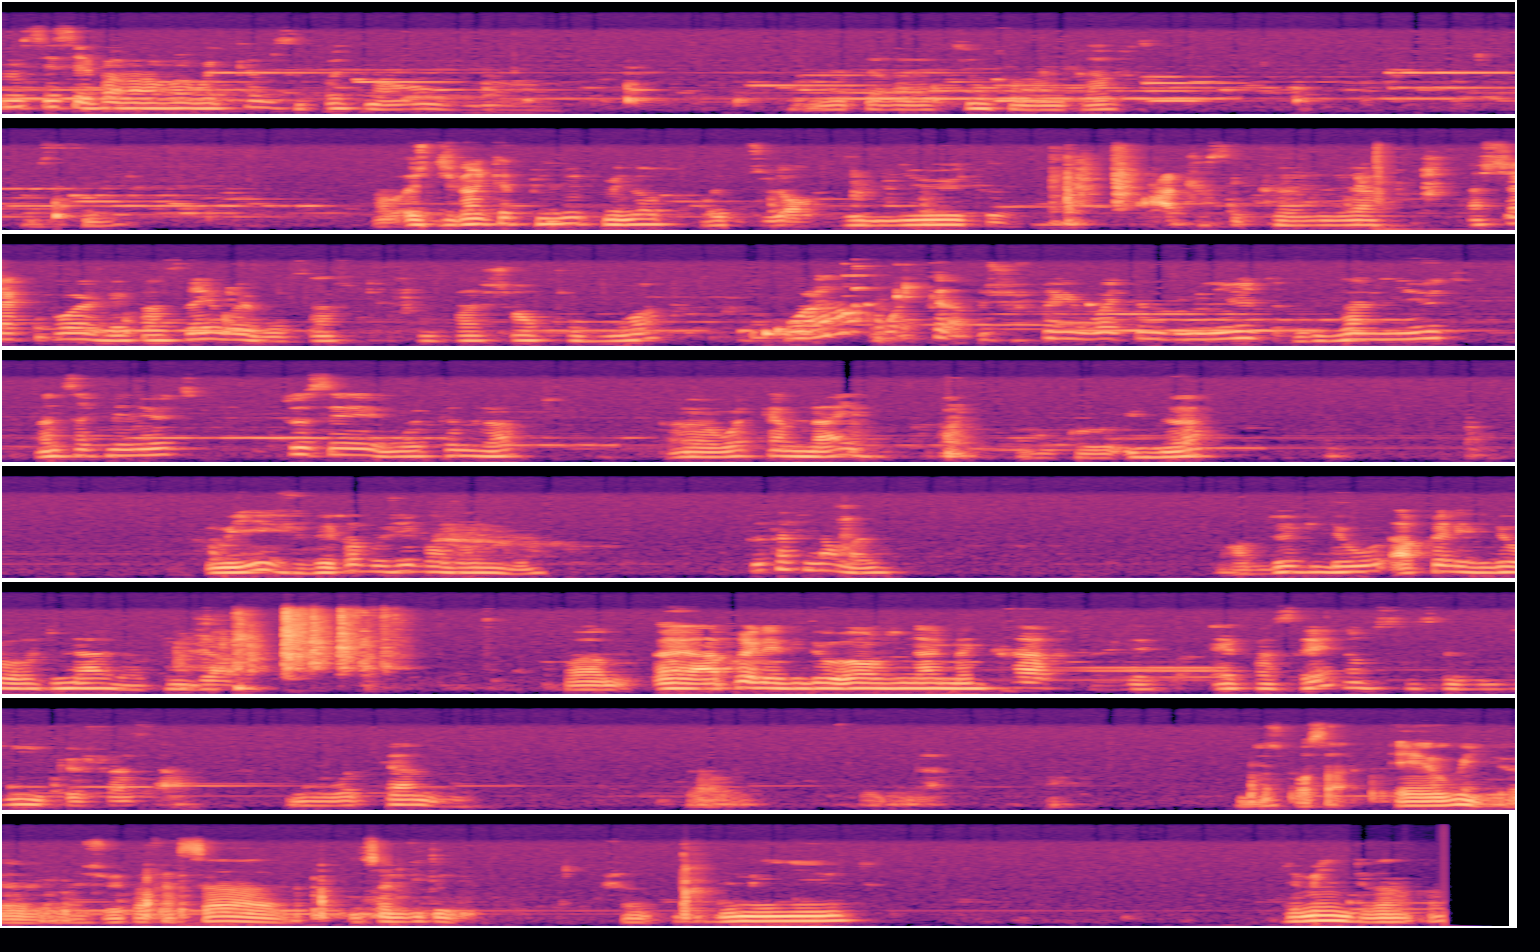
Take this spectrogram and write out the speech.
Même si c'est pas ma webcam, c'est peut être marrant. L'interaction sur Minecraft. Je dis 24 minutes, mais non, genre 10 minutes. Ah, que c'est comme. À chaque fois, je les passerai, ouais, bon, ça, c'est pas chiant pour moi. Voilà, webcam, je ferai webcam 10 minutes, 20 minutes, 25 minutes, tout c'est webcam là. Euh, webcam live, donc euh, une heure. Oui, je vais pas bouger pendant une heure. Tout à fait normal. Alors, deux vidéos, après les vidéos originales, on. Euh, après les vidéos originales Minecraft, je les effacerai. Donc si ça vous dit que je fasse ça, une webcam, juste pour ça. Et oui, euh, je vais pas faire ça une seule vidéo. 2 minutes. 2 minutes 20.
